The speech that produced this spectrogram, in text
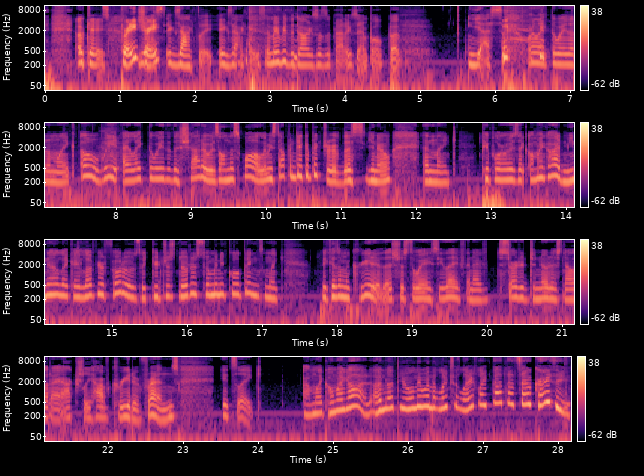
okay, it's pretty tree. Yes, exactly, exactly. So maybe the dogs is a bad example, but yes, or like the way that I'm like, oh wait, I like the way that the shadow is on this wall. Let me stop and take a picture of this, you know, and like people are always like, oh my god, Mina, like I love your photos. Like you just notice so many cool things. I'm like. Because I'm a creative, that's just the way I see life. And I've started to notice now that I actually have creative friends it's like I'm like, oh my god, I'm not the only one that looks at life like that. That's so crazy.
